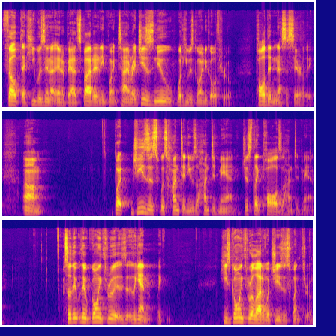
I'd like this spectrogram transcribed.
felt that he was in a, in a bad spot at any point in time right? Jesus knew what he was going to go through. Paul didn't necessarily. Um, but Jesus was hunted. He was a hunted man, just like Paul is a hunted man. So they, they were going through, again, like he's going through a lot of what Jesus went through.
